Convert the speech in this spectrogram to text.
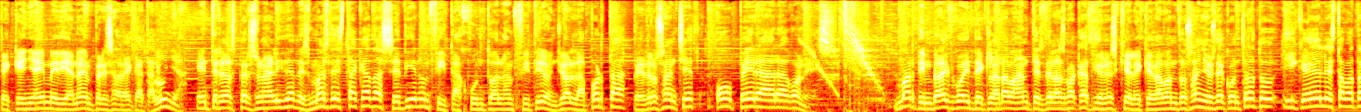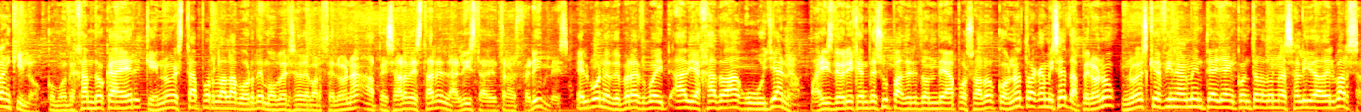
pequeña y mediana empresa de Cataluña. Entre las personalidades más destacadas se dieron cita junto al anfitrión Joan Laporta, Pedro Sánchez o Pera Aragonés. Martin Braithwaite declaraba antes de las vacaciones que le quedaban dos años de contrato y que él estaba tranquilo, como dejando caer que no está por la labor de moverse de Barcelona a pesar de estar en la lista de transferibles. El bueno de Braithwaite ha viajado a Guyana, país de origen de su padre donde ha posado con otra camiseta, pero no, no es que finalmente haya encontrado una salida del Barça.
